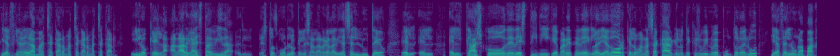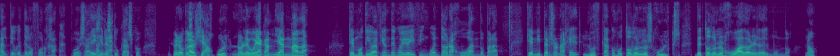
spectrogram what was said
y al final era machacar, machacar, machacar. Y lo que la- alarga esta vida, estos juegos lo que les alarga la vida es el luteo. El, el- el casco de Destiny que parece de gladiador, que lo van a sacar, que lo tienes que subir nueve puntos de luz y hacerle una paja al tío que te lo forja. Pues ahí tienes tu casco. Pero claro, si a Hulk no le voy a cambiar nada, ¿Qué motivación tengo yo ahí 50 horas jugando para que mi personaje luzca como todos los Hulks de todos los jugadores del mundo? ¿No?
